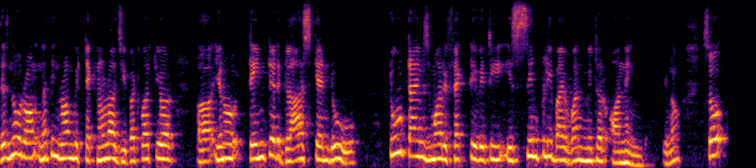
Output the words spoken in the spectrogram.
There's no wrong, nothing wrong with technology, but what your, uh, you know, tainted glass can do, two times more effectivity is simply by one meter awning you know. So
